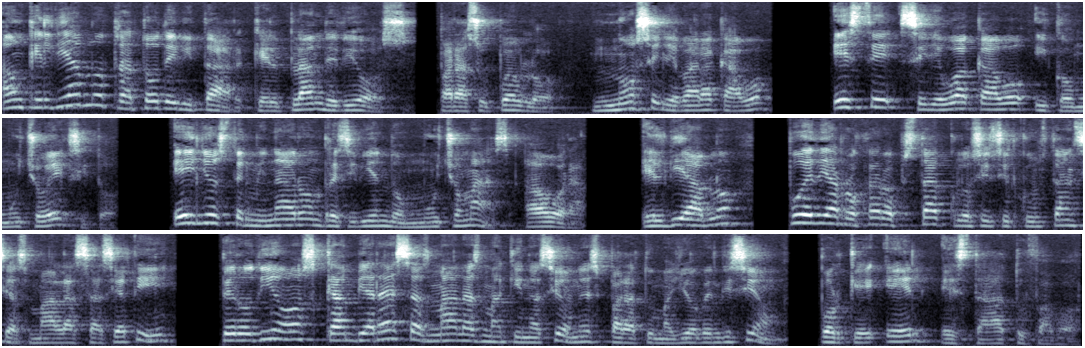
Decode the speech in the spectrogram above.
Aunque el diablo trató de evitar que el plan de Dios para su pueblo no se llevara a cabo, éste se llevó a cabo y con mucho éxito ellos terminaron recibiendo mucho más. Ahora, el diablo puede arrojar obstáculos y circunstancias malas hacia ti, pero Dios cambiará esas malas maquinaciones para tu mayor bendición, porque Él está a tu favor.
